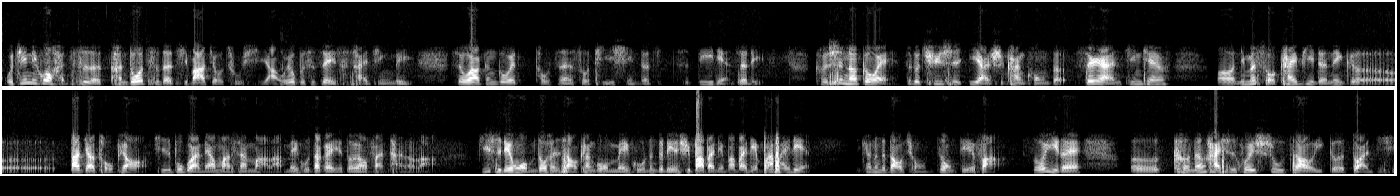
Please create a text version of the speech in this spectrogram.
我经历过很次的很多次的七八九除息啊，我又不是这一次才经历，所以我要跟各位投资人所提醒的是第一点这里。可是呢，各位，这个趋势依然是看空的。虽然今天，呃，你们所开辟的那个大家投票，其实不管两码三码啦，美股大概也都要反弹了啦。即使连我们都很少看过美股那个连续八百点、八百点、八百点，你看那个道琼这种跌法，所以呢。呃，可能还是会塑造一个短期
